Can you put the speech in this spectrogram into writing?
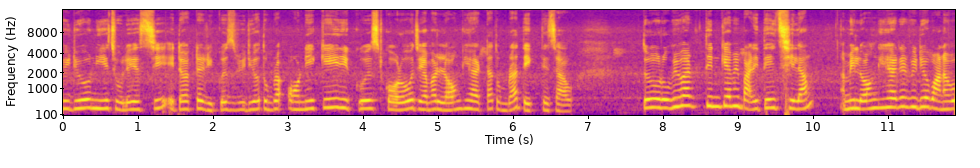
ভিডিও নিয়ে চলে এসেছি। এটাও একটা রিকোয়েস্ট ভিডিও তোমরা অনেকেই রিকোয়েস্ট করো যে আমার লং হেয়ারটা তোমরা দেখতে চাও। তো রবিবার দিনকে আমি বাড়িতেই ছিলাম। আমি লং হেয়ারের ভিডিও বানাবো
